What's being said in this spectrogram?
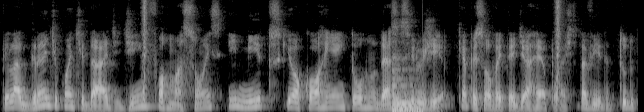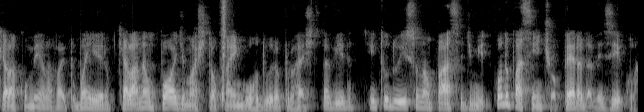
pela grande quantidade de informações e mitos que ocorrem em torno dessa cirurgia, que a pessoa vai ter diarreia pro resto da vida, tudo que ela comer ela vai pro banheiro, que ela não pode mais tocar em gordura pro resto da vida, e tudo isso não passa de mito. Quando o paciente opera da vesícula,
